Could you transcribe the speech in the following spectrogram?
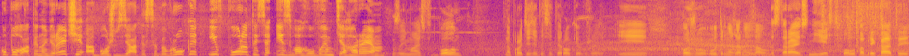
купувати нові речі або ж взяти себе в руки і впоратися із ваговим тягарем. Займаюся футболом на протязі 10 років вже і ходжу у тренажерний зал. Стараюсь не їсти полуфабрикати,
